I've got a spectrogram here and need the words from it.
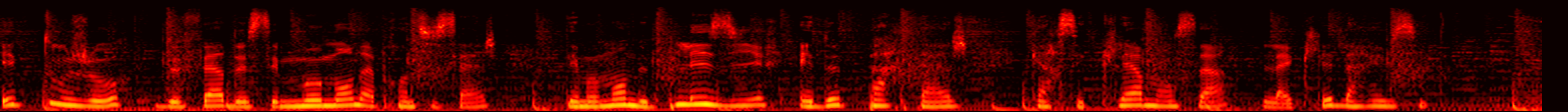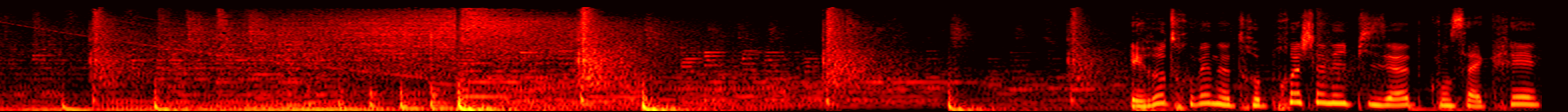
et toujours de faire de ces moments d'apprentissage des moments de plaisir et de partage, car c'est clairement ça la clé de la réussite. Et retrouvez notre prochain épisode consacré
